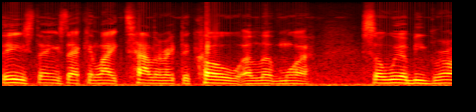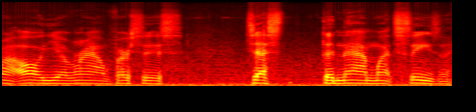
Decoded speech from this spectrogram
these things that can like tolerate the cold a little more. So we'll be growing all year round versus just the nine month season.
